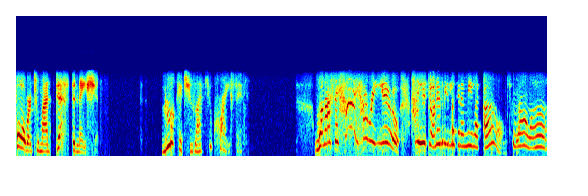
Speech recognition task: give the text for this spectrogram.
forward to my destination. Look at you like you crazy. When I say, hi, how are you? How you doing? Everybody looking at me like, oh, uh.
